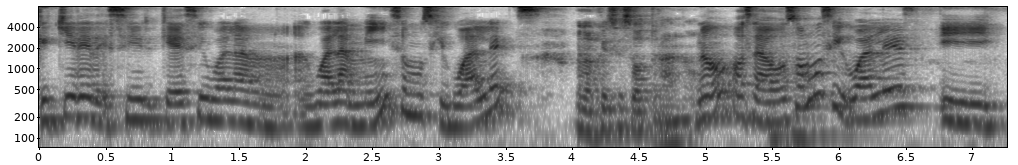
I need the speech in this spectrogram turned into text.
¿Qué quiere decir? ¿Que es igual a, igual a mí? ¿Somos iguales? Bueno, que esa es otra, ¿no? ¿No? O sea, o somos iguales y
